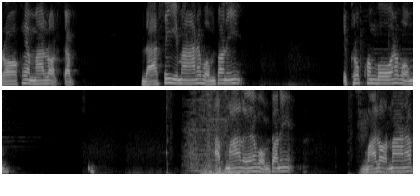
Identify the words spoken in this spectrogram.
รอแค่มาหลอดกับดาร์ซี่มานะผมตอนนี้จะครบคอมโบนะผม อัพมาเลยนะผมตอนนี้ มาหลอดมานะครับ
